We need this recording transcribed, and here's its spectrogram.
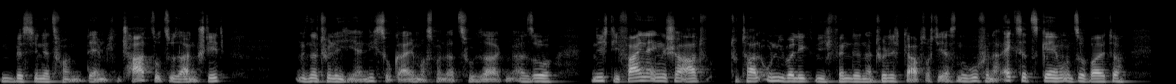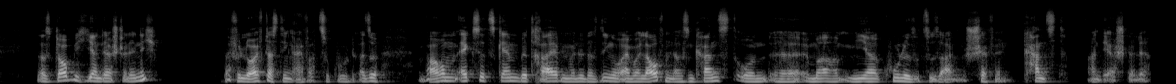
ein bisschen jetzt vom dämlichen Chart sozusagen steht, ist natürlich eher nicht so geil, muss man dazu sagen. Also nicht die feine englische Art total unüberlegt, wie ich finde. Natürlich gab es auch die ersten Rufe nach Exits Game und so weiter. Das glaube ich hier an der Stelle nicht. Dafür läuft das Ding einfach zu gut. Also, warum Exit Scam betreiben, wenn du das Ding auch einfach laufen lassen kannst und äh, immer mehr Kohle sozusagen scheffeln kannst an der Stelle?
